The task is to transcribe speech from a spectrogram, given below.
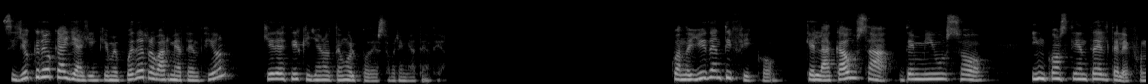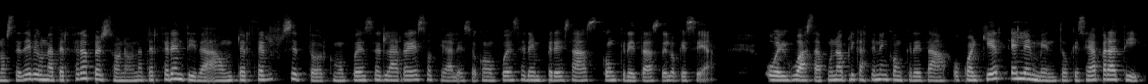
Si yo creo que hay alguien que me puede robar mi atención, quiere decir que yo no tengo el poder sobre mi atención. Cuando yo identifico que la causa de mi uso inconsciente del teléfono se debe a una tercera persona, a una tercera entidad, a un tercer sector, como pueden ser las redes sociales o como pueden ser empresas concretas de lo que sea, o el WhatsApp, una aplicación en concreta, o cualquier elemento que sea para ti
